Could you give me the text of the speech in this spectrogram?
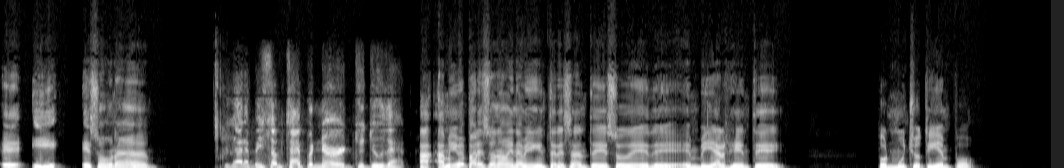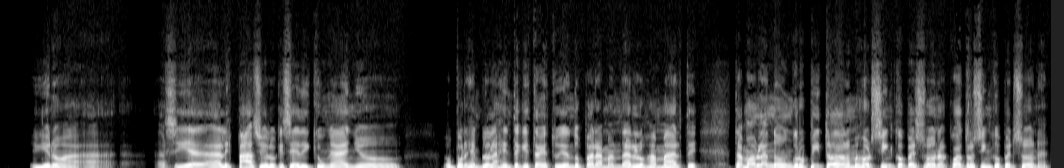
Eh, y eso es una... You gotta be some type of nerd to do that. A, a mí me parece una vaina bien interesante eso de, de enviar gente por mucho tiempo, you know, a- a- así a- al espacio, lo que sea, de que un año, o por ejemplo la gente que están estudiando para mandarlos a Marte. Estamos hablando de un grupito de a lo mejor cinco personas, cuatro o cinco personas,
